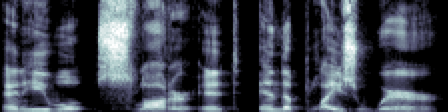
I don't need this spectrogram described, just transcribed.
And he will slaughter it in the place where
